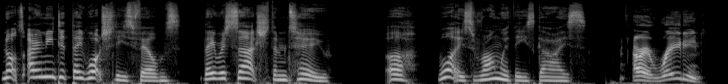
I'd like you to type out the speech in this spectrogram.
Not only did they watch these films, they researched them too. Ugh, what is wrong with these guys? All right, ratings.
